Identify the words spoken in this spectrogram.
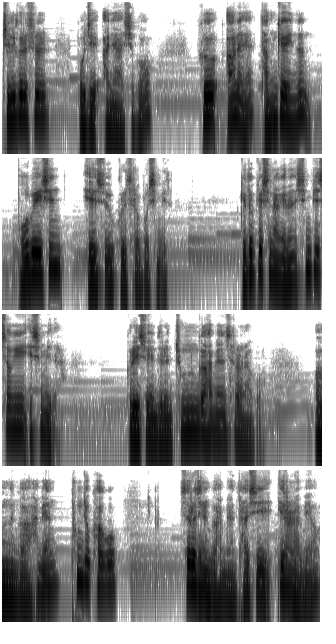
질그릇을 보지 아니하시고 그 안에 담겨 있는 보배이신 예수 그리스도를 보십니다. 기독교 신앙에는 신비성이 있습니다. 그리스도인들은 죽는가 하면 살아나고 없는가 하면 풍족하고 쓰러지는가 하면 다시 일어나며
